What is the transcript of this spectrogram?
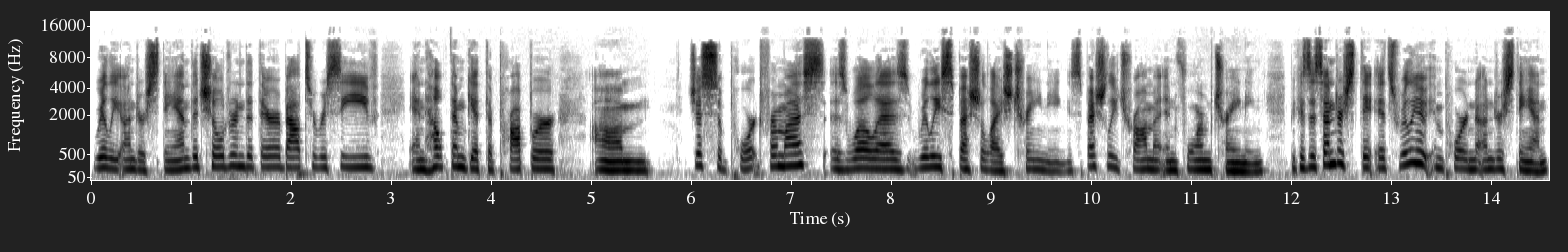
really understand the children that they're about to receive and help them get the proper. Um, just support from us as well as really specialized training, especially trauma informed training, because it's understa- it's really important to understand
